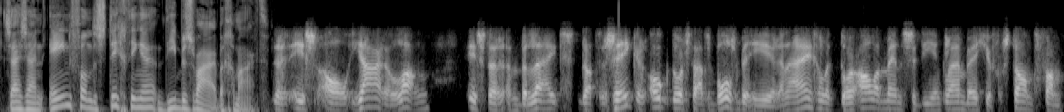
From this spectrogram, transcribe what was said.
Zij zijn een van de stichtingen die bezwaar hebben gemaakt. Er is al jarenlang is er een beleid dat zeker ook door Staatsbosbeheer en eigenlijk door alle mensen die een klein beetje verstand van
